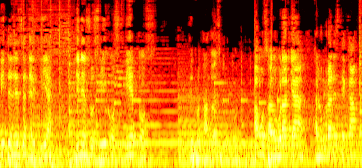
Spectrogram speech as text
Transmiten esa energía, tienen sus hijos, sus nietos disfrutando de ese futuro. Vamos a lograr ya alumbrar este campo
